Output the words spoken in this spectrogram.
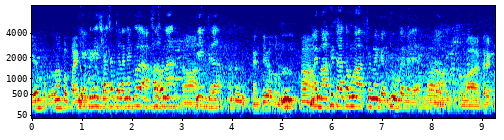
ಏನು ಪುಕ್ಕಡ್ದನಪ್ಪ एक ಪಾಯಿಂಟ್ रे शासन चलाने को अक्सर होना हाँ। एक जरा अंदर ಹೆಂಡತಿ ಹೇಳ್ದನು हम्म, ಹಾಂ मैं माफी चाहता हूँ आपसे मैं गलती हो गई मेरे ವಾ ಕರೆಕ್ಟ್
